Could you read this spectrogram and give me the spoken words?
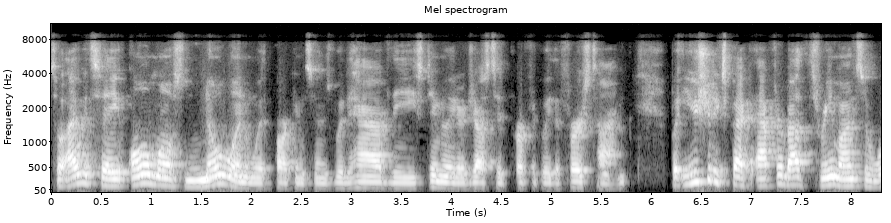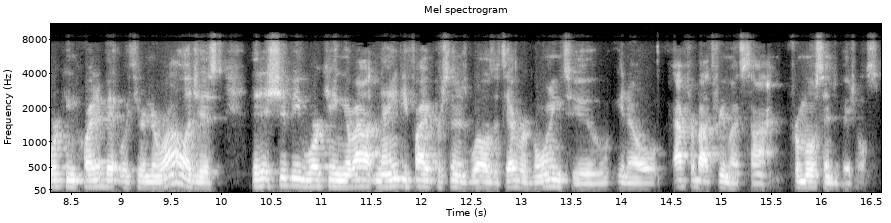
So I would say almost no one with Parkinson's would have the stimulator adjusted perfectly the first time. But you should expect after about three months of working quite a bit with your neurologist that it should be working about 95% as well as it's ever going to, you know, after about three months time for most individuals.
